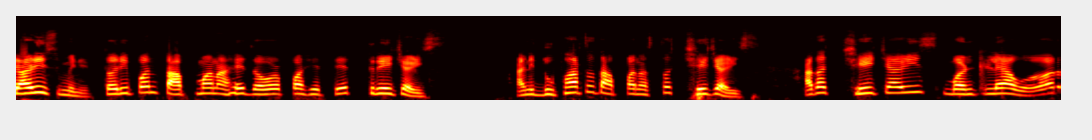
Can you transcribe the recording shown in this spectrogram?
चाळीस मिनिट. तरी पण तापमान आहे जवळपास येते त्रेचाळीस आणि दुपारचं तापमान असतं छेचाळीस. आता छेचाळीस म्हटल्यावर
